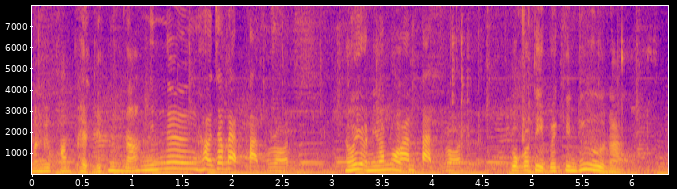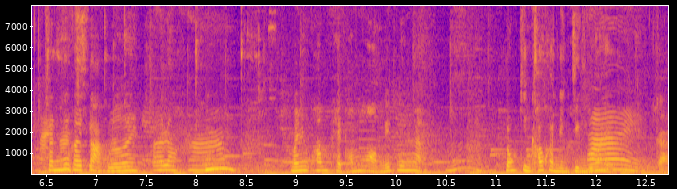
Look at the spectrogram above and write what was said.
มันมีความเผ็ดนิดนึงนะ นิดนึงเขาจะแบบตัดรส เฮ้ยอันนี้อร่อควายมตัดรส ปกติไปกินที่อื่นอะ ฉันไม่เคยตักเลยเออเหรอคะอืมมันมีความเผ็ดหอมๆนิดนึงอะต้องกินเข้ากันจริง ๆ ด้วยใช่ ไก่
